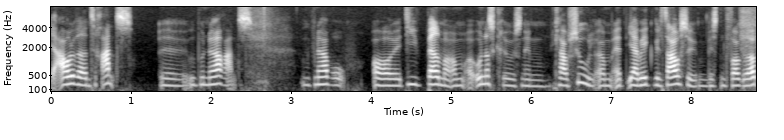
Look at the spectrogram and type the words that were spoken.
jeg afleverede den til Rens, øh, ude på Nørrens, ude på Nørrebro. Og øh, de bad mig om at underskrive sådan en klausul om, at jeg ikke ville sagsøge dem, hvis den fuckede op.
